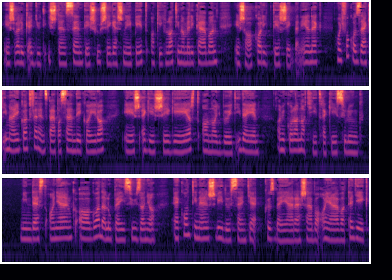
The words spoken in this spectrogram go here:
és velük együtt Isten szent és hűséges népét, akik Latin-Amerikában és a Karib térségben élnek, hogy fokozzák imáikat Ferenc pápa szándékaira és egészségéért a nagybőjt idején, amikor a nagy hétre készülünk. Mindezt anyánk, a Guadalupei szűzanya, e kontinens védőszentje közbenjárásába ajánlva tegyék,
